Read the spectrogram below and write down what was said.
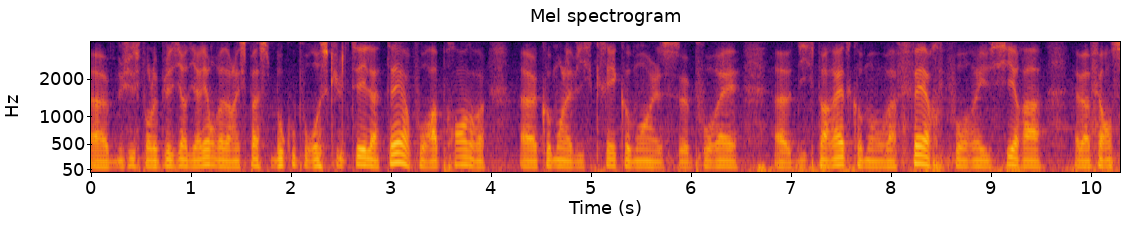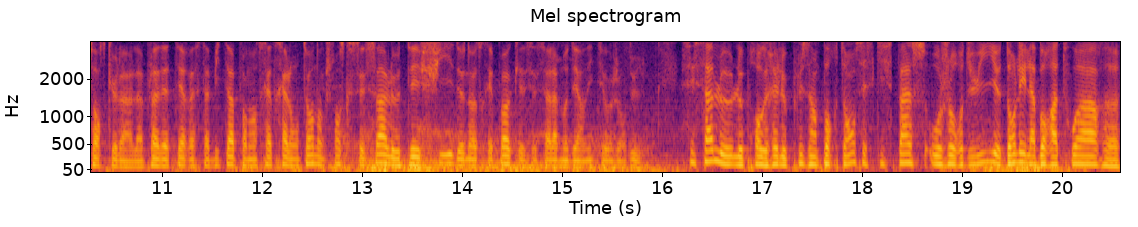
euh, juste pour le plaisir d'y aller, on va dans l'espace beaucoup pour ausculter la Terre, pour apprendre euh, comment la vie se crée, comment elle se pourrait disparaître, comment on va faire pour réussir à eh ben, faire en sorte que la, la, planète Terre reste habitable pendant très très longtemps. Donc je pense que c'est ça le défi de notre époque, et c'est ça la modernité aujourd'hui. C'est ça le, progrès le plus important, c'est ce qui se passe aujourd'hui dans les laboratoires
